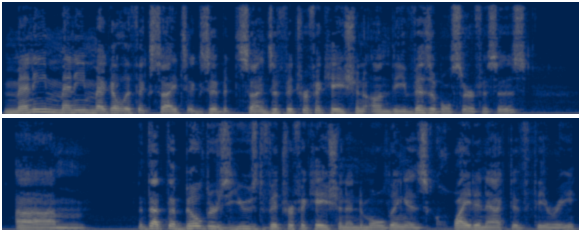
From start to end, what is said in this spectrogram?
Many, many megalithic sites exhibit signs of vitrification on the visible surfaces. Um, that the builders used vitrification and molding is quite an active theory.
